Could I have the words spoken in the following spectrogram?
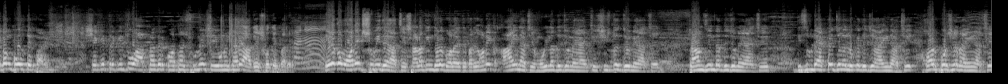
এবং বলতে পারেন। সেক্ষেত্রে কিন্তু আপনাদের কথা শুনে সেই অনুসারে আদেশ হতে পারে। এরকম অনেক সুবিধা আছে, সারাদিন ধরে বলা যেতে পারে। অনেক আইন আছে, মহিলাদের জন্য আছে, শিশুদের জন্য আছে ট্রান্সজেন্ডারদের জন্য আছে ডিসেবল অ্যাক্টের জন্য লোকেদের যে আইন আছে খরপোশের আইন আছে,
